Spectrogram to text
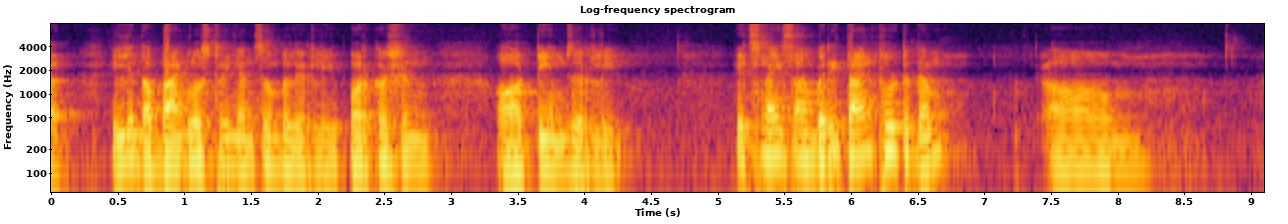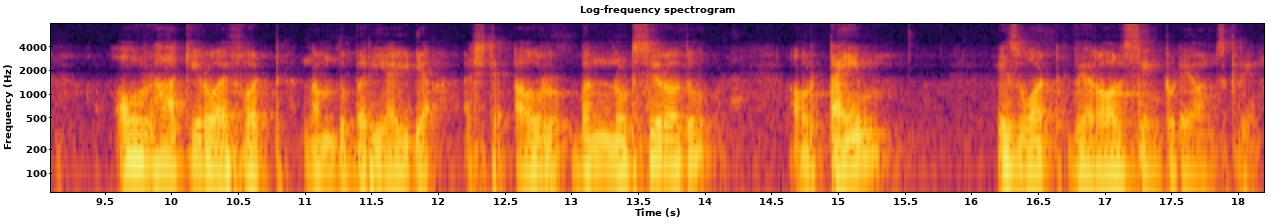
done ಇಲ್ಲಿಂದ ಬ್ಯಾಂಗ್ಲೋರ್ ಸ್ಟ್ರಿಂಗ್ ಎನ್ಸೆಂಬಲ್ ಇರಲಿ ಪರ್ಕಷನ್ ಟೀಮ್ಸ್ ಇರಲಿ. It's nice I am very thankful to them ಅವ್ರು ಹಾಕಿರೋ ಎಫರ್ಟ್ ನಮ್ಮದು ಬರೀ ಐಡಿಯಾ ಅಷ್ಟೇ. ಅವರು ಬಂದು ನುಡಿಸಿರೋದು, ಅವ್ರ time is what we are all seen today on screen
